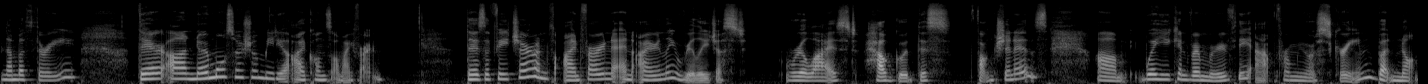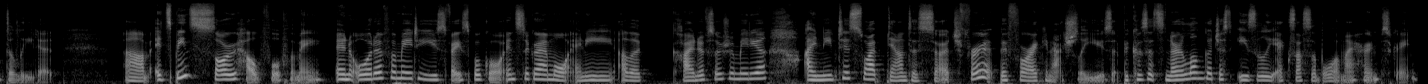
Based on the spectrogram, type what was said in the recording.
Number 3, there are no more social media icons on my phone. There's a feature on iPhone, and I only really just realized how good this function is, um, where you can remove the app from your screen but not delete it. Um, it's been so helpful for me. In order for me to use Facebook or Instagram or any other kind of social media, I need to swipe down to search for it before I can actually use it because it's no longer just easily accessible on my home screen.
